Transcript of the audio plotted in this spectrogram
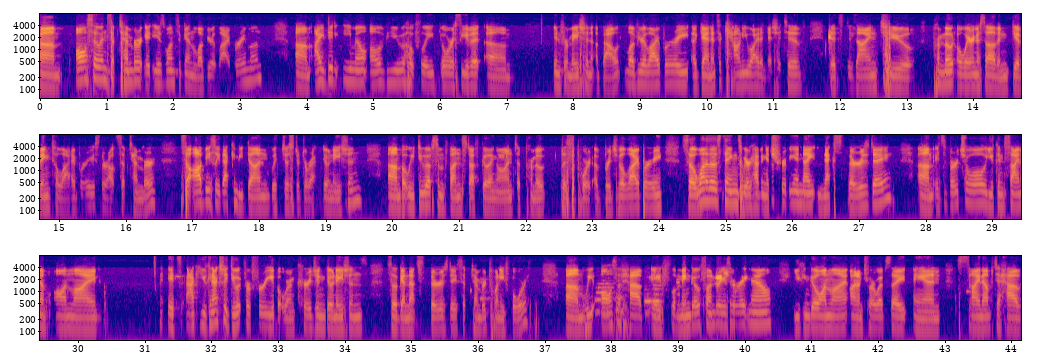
Um, also in September, it is once again Love Your Library Month. Um, I did email all of you. Hopefully, you'll receive it information about Love Your Library. Again, it's a countywide initiative that's designed to promote awareness of and giving to libraries throughout September. So obviously that can be done with just a direct donation, um, but we do have some fun stuff going on to promote the support of Bridgeville Library. So one of those things, we're having a trivia night next Thursday. Um, it's virtual, you can sign up online it's you can actually do it for free, but we're encouraging donations. So again, that's Thursday, September 24th. Um, we also have a flamingo fundraiser right now. You can go online onto our website and sign up to have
